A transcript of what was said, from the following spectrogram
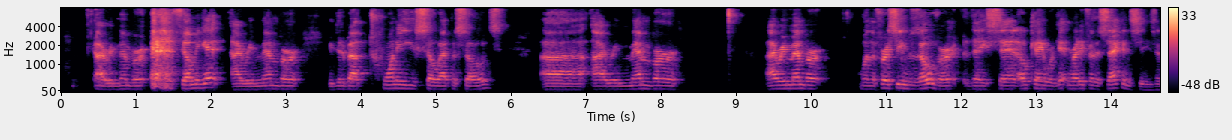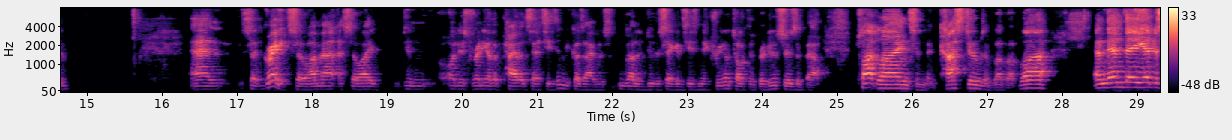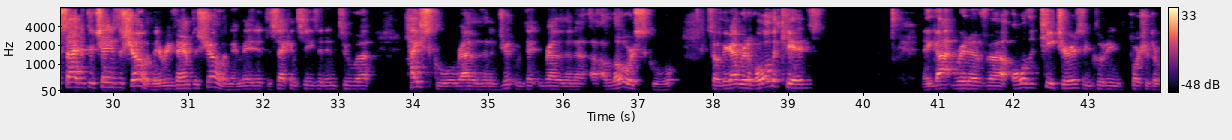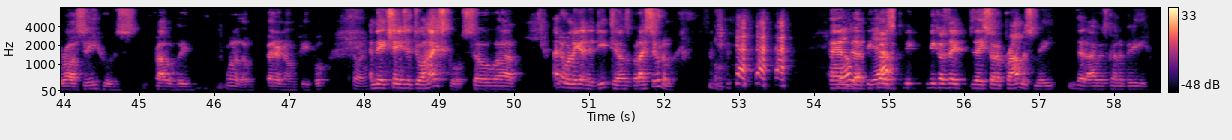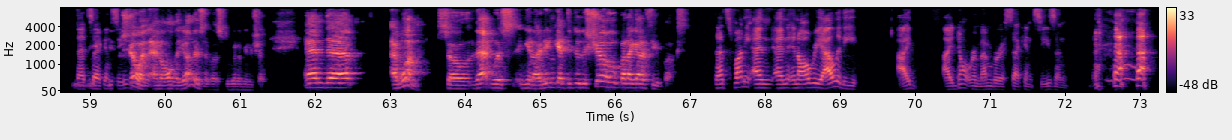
I remember filming it. I remember we did about 20 so episodes. Uh, I remember I remember when the first season was over, they said, "Okay, we're getting ready for the second season," and said, "Great." So I'm. So I didn't audition for any other pilots that season because I was going to do the second season. Nick Freno talked to the producers about plot lines and, costumes and blah blah blah. And then they uh, decided to change the show. They revamped the show and they made it the second season into a high school rather than a rather than a, a lower school. So they got rid of all the kids. They got rid of uh, all the teachers, including Portia de Rossi, who's probably one of the better known people, sure. and they changed it to a high school. So uh, I don't want to get into details, but I sued them. And Well, uh, because because they they sort of promised me that I was going to be that second season. show, and, and all the others of us were going to be in the show, and uh, I won. So that was you know I didn't get to do the show, but I got a few bucks. That's funny. And and in all reality, I I don't remember a second season.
